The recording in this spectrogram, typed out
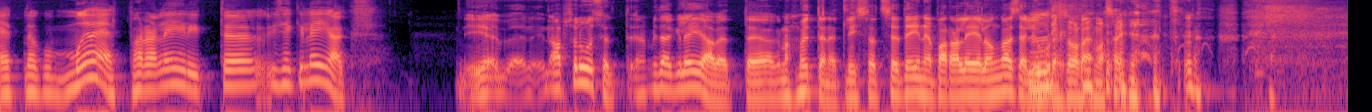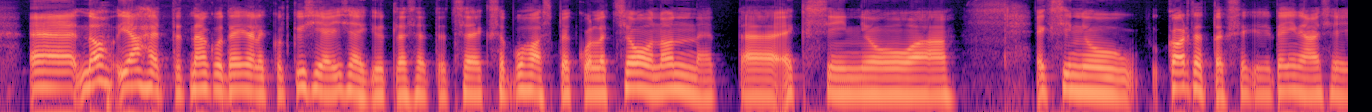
et nagu mõned paralleelid äh, isegi leiaks Ja, absoluutselt, midagi leiab, et aga noh, ma ütlen, et lihtsalt see teine paralleel on ka sealjuures olemas, on ju, et Äh, noh, jah, et, et nagu tegelikult küsija isegi ütles, et, et see, eks see puhas spekulatsioon on, et äh, eks siin ju äh, eks siin ju kardetaksegi teine asi,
